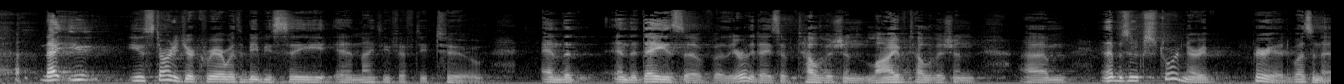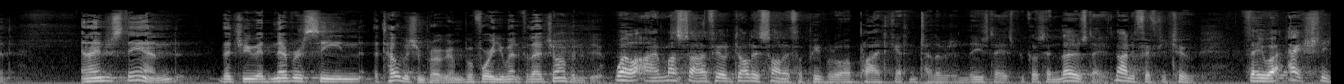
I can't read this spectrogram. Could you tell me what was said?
now, you, you started your career with the BBC in 1952, and the, in the days of uh, the early days of television, live television, um, and that was an extraordinary period, wasn't it? And I understand that you had never seen a television program before you went for that job interview. Well, I must say, I feel jolly sorry for people who apply to get in television these days because in those days, 1952, they were actually,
